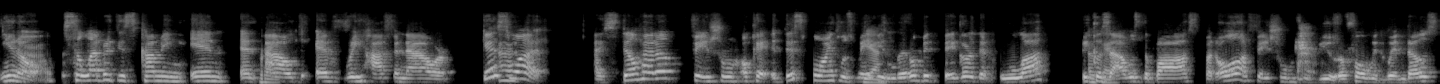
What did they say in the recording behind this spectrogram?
You know, Wow. celebrities coming in and Right. out every half an hour. Guess Ah. what? I still had a facial room. Okay, at this point was maybe a little bit bigger than Ula, because Okay. I was the boss, but all our facial rooms were beautiful with windows.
